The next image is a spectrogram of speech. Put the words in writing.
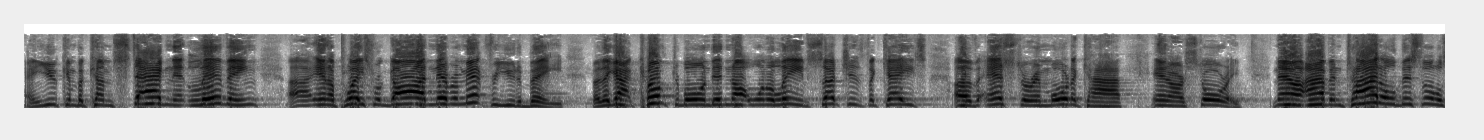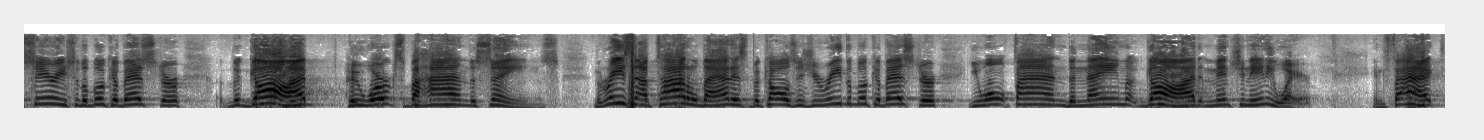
and you can become stagnant living uh, in a place where God never meant for you to be. But they got comfortable and did not want to leave. Such is the case of Esther and Mordecai in our story. Now, I've entitled this little series to the book of Esther, The God Who Works Behind the Scenes. The reason I've titled that is because as you read the book of Esther, you won't find the name God mentioned anywhere. In fact,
